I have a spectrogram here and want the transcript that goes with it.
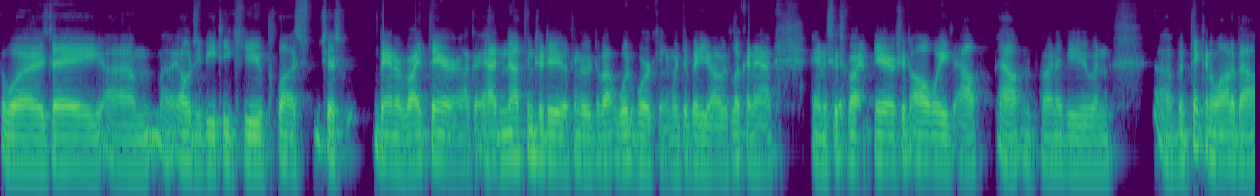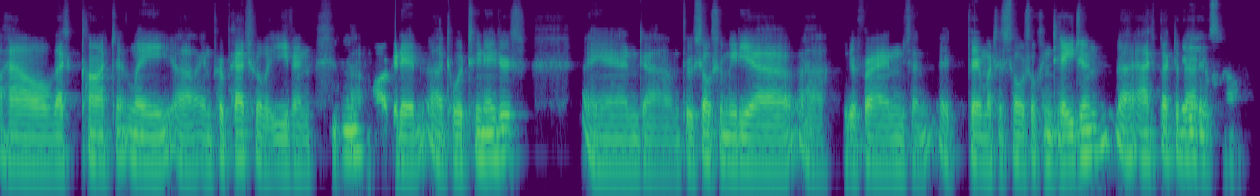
was a um, LGBTQ plus just banner right there. Like it had nothing to do. I think it was about woodworking with the video I was looking at, and it's just right there. It's just always out out in front of you. And uh, I've been thinking a lot about how that's constantly uh, and perpetually even mm-hmm. Uh, marketed toward teenagers and um, through social media uh, with your friends, and it, very much a social contagion uh, aspect of it that is. as well.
